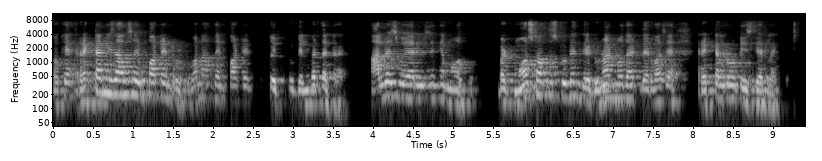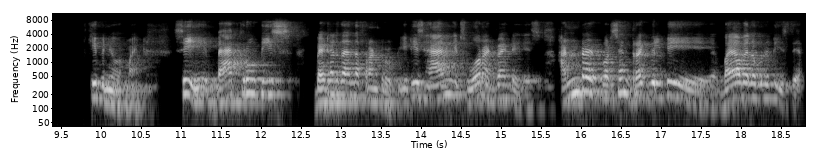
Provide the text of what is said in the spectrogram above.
Okay, rectum is also important route, one of the important to, to deliver the drug. Always we are using a mouth, but most of the students, they do not know that there was a rectal route is there like that. Keep in your mind. See, back route is better than the front route. It is having its own advantages. 100% drug will be, bioavailability is there.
